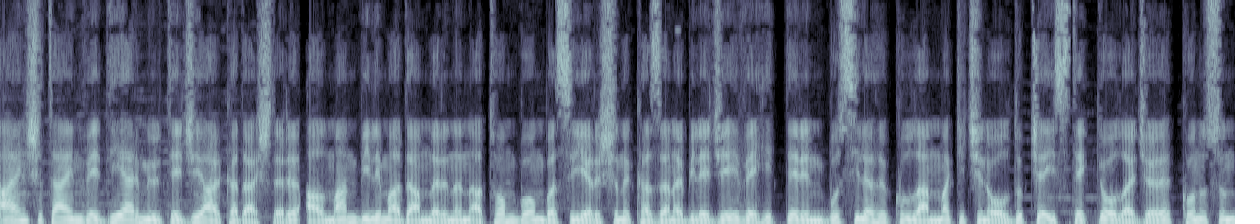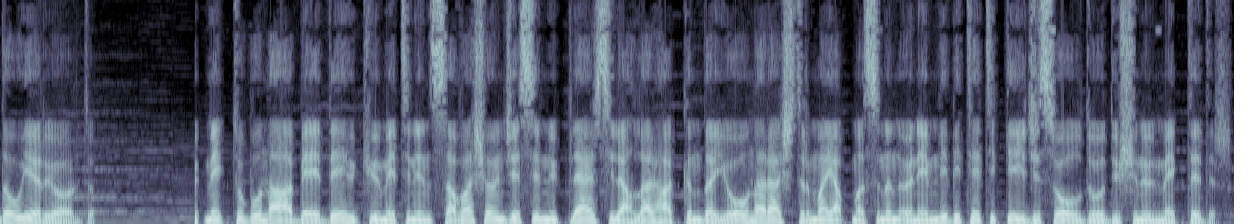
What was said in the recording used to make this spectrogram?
Einstein ve diğer mülteci arkadaşları, Alman bilim adamlarının atom bombası yarışını kazanabileceği ve Hitler'in bu silahı kullanmak için oldukça istekli olacağı konusunda uyarıyordu. Mektubun ABD hükümetinin savaş öncesi nükleer silahlar hakkında yoğun araştırma yapmasının önemli bir tetikleyicisi olduğu düşünülmektedir.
